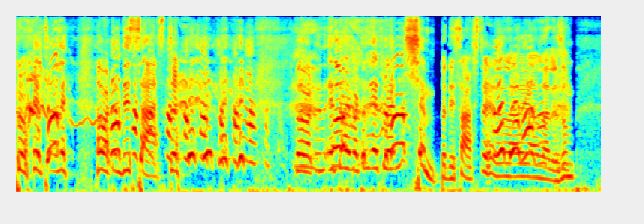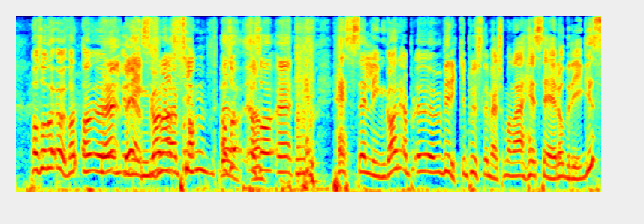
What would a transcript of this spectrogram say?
Helt ærlig Det har vært en disaster. Det har vært en, det har vært en, jeg tror det er en kjempedisaster, hele det der der, liksom. Altså, det ødelagt uh, Det- det eneste Lingard er er- synd, Altså, ja. altså uh, Hesse Lingard uh, virker plutselig mer som han er Hesse Rodriges.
